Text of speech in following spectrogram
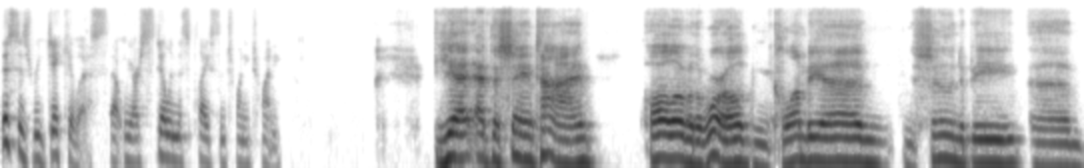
This is ridiculous that we are still in this place in 2020. Yet at the same time, all over the world, in Colombia, soon to be um,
